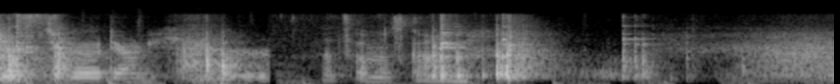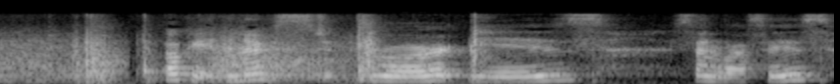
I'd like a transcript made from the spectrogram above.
this to go down here. That's almost gone. Okay, the next drawer is sunglasses.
